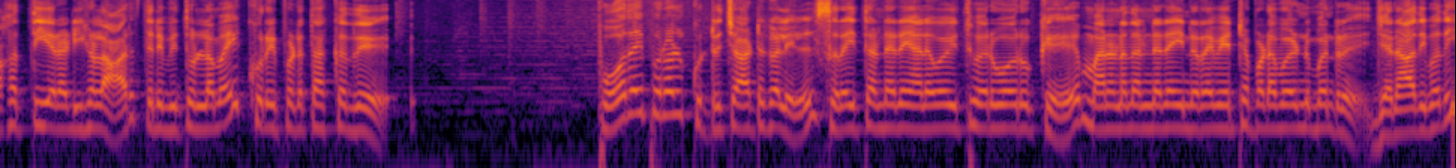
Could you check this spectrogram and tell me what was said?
அகத்தியர் அடிகளார் தெரிவித்துள்ளமை குறிப்பிடத்தக்கது. போதைப்பொருள் குற்றச்சாட்டுகளில் சிறை தண்டனை அனுபவித்து வருவோருக்கு மரண தண்டனை நிறைவேற்றப்பட வேண்டும் என்று ஜனாதிபதி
